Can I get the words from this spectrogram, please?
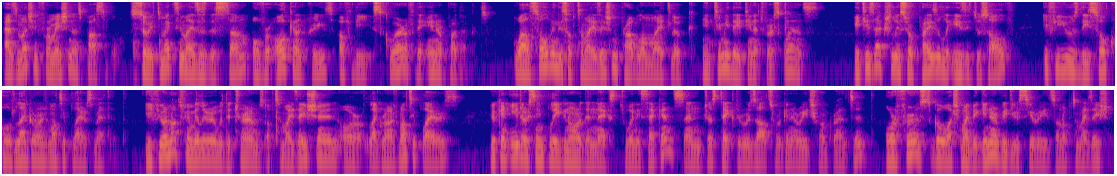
as much information as possible, so it maximizes the sum over all countries of the square of the inner product. While solving this optimization problem might look intimidating at first glance, it is actually surprisingly easy to solve if you use the so-called Lagrange multipliers method. If you're not familiar with the terms optimization or Lagrange multipliers, you can either simply ignore the next 20 seconds and just take the results we're going to reach for granted, or first go watch my beginner video series on optimization.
